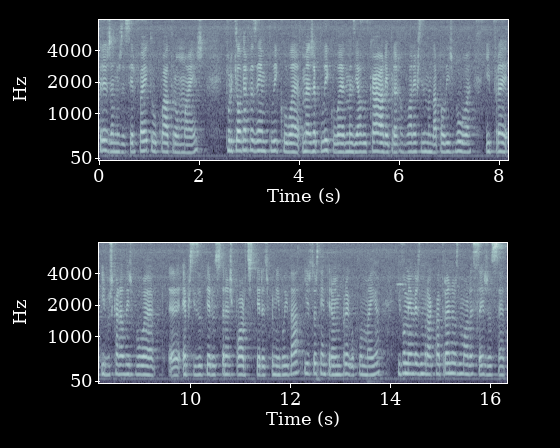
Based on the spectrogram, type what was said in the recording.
três anos a ser feito, ou quatro ou mais, porque ele quer fazer em película, mas a película é demasiado cara e para revelar é preciso mandar para Lisboa e para ir buscar a Lisboa eh, é preciso ter os transportes, ter a disponibilidade e as pessoas têm de ter um emprego pelo meio e o filme em vez de demorar 4 anos demora 6 ou 7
